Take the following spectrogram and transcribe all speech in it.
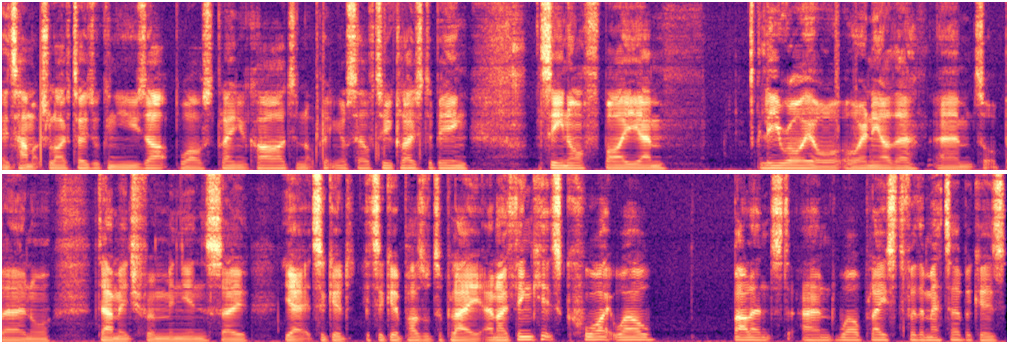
It's how much life total can you use up whilst playing your cards and not putting yourself too close to being seen off by um, Leeroy or, or any other um, sort of burn or damage from minions. So yeah, it's a good it's a good puzzle to play, and I think it's quite well balanced and well placed for the meta because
